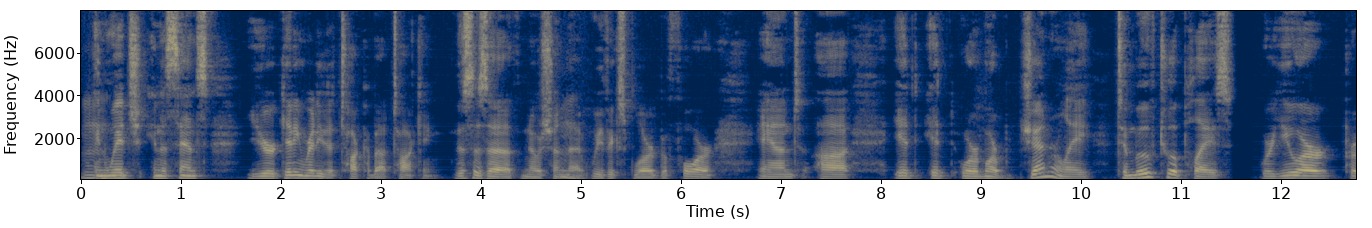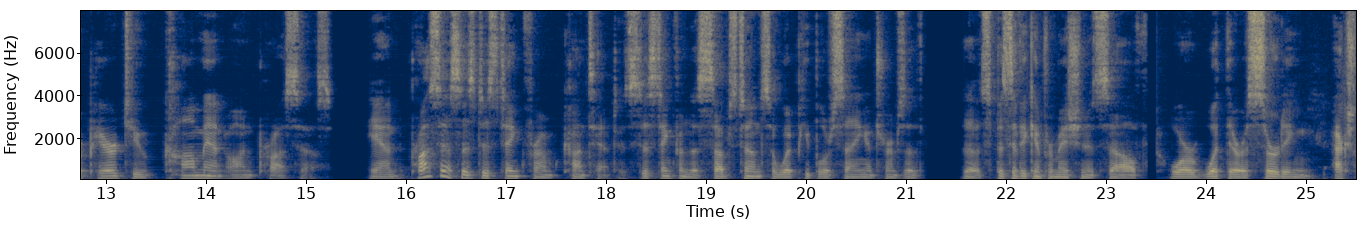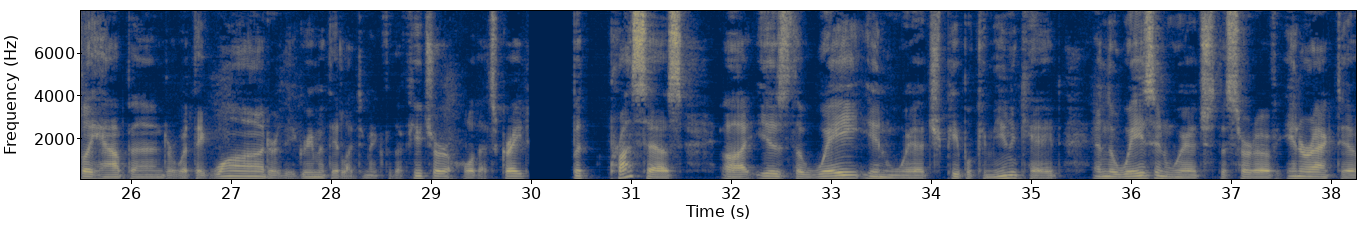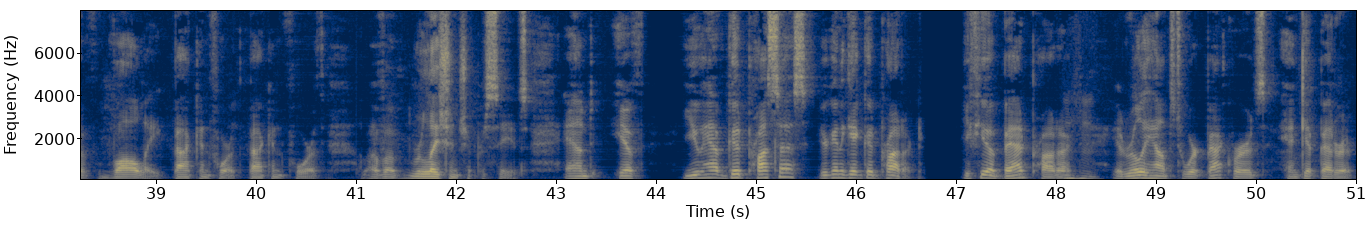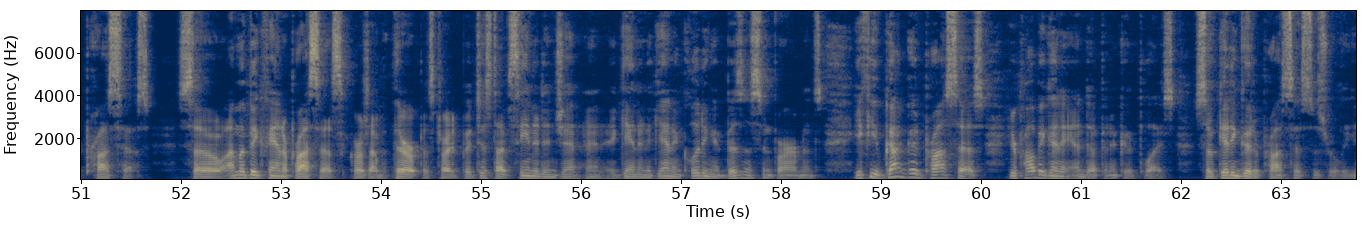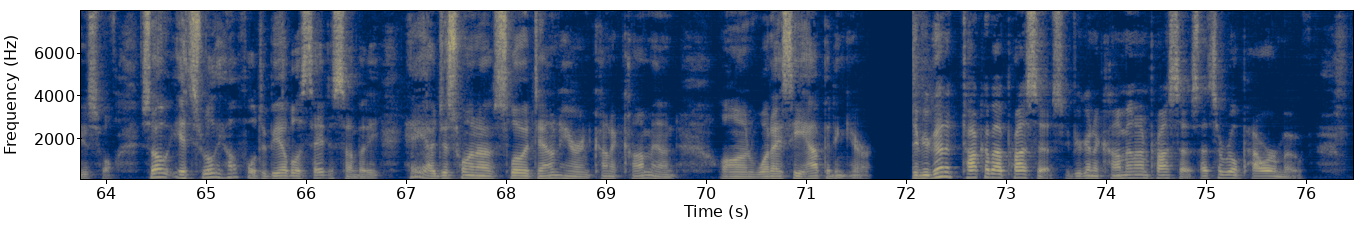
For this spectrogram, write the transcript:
mm. in which, in a sense, you're getting ready to talk about talking. This is a notion mm. that we've explored before, and uh, it it or more generally to move to a place where you are prepared to comment on process. And process is distinct from content. It's distinct from the substance of what people are saying in terms of the specific information itself or what they're asserting actually happened or what they want or the agreement they'd like to make for the future. All that's great. But process uh, is the way in which people communicate and the ways in which the sort of interactive volley, back and forth, back and forth, of a relationship proceeds. And if you have good process, you're going to get good product. If you have bad product, mm-hmm. it really helps to work backwards and get better at process. So I'm a big fan of process. Of course, I'm a therapist, right? But just I've seen it in gen- again and again, including in business environments. If you've got good process, you're probably going to end up in a good place. So getting good at process is really useful. So it's really helpful to be able to say to somebody, "Hey, I just want to slow it down here and kind of comment on what I see happening here." If you're going to talk about process, if you're going to comment on process, that's a real power move.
